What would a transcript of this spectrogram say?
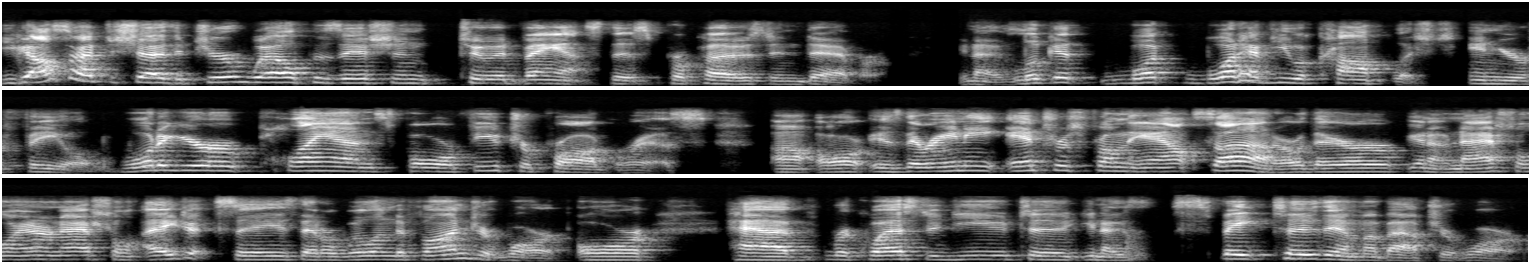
You also have to show that you're well positioned to advance this proposed endeavor. You know, look at what what have you accomplished in your field? What are your plans for future progress? Uh, or is there any interest from the outside? Are there, you know, national or international agencies that are willing to fund your work or have requested you to, you know, speak to them about your work?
